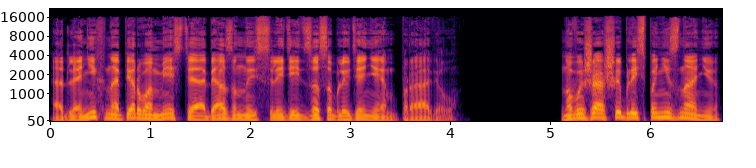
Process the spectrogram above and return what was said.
а для них на первом месте обязанность следить за соблюдением правил. Но вы же ошиблись по незнанию.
